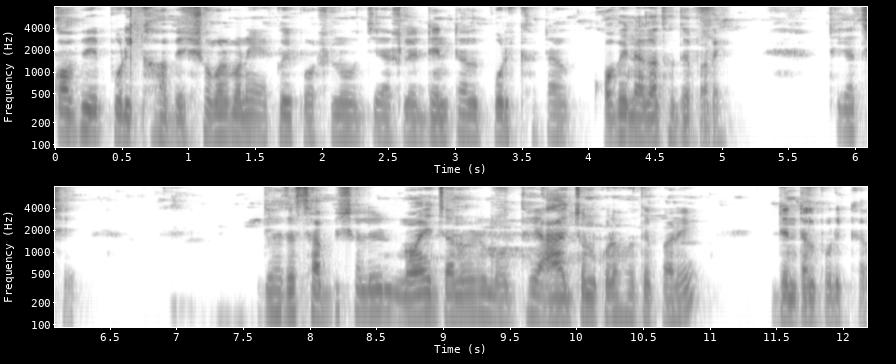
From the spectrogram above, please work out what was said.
কবে পরীক্ষা হবে? সবার মনে একই প্রশ্ন যে আসলে ডেন্টাল পরীক্ষাটা কবে নাগাদ হতে পারে? ঠিক আছে? দুই হাজার ছাব্বিশ সালের নয় জানুয়ারির মধ্যে আয়োজন করা হতে পারে ডেন্টাল পরীক্ষা।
